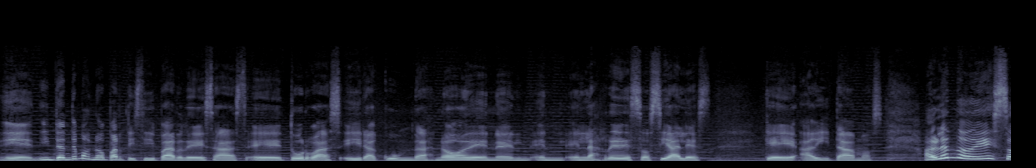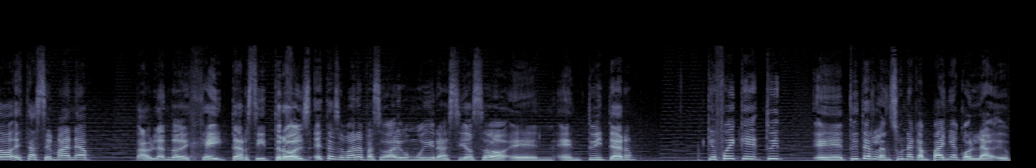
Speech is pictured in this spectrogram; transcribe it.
Eh, intentemos no participar de esas eh, turbas iracundas, ¿no? En, las redes sociales que habitamos. Hablando de eso, esta semana hablando de haters y trolls, esta semana pasó algo muy gracioso en Twitter que fue que eh, Twitter lanzó una campaña con la, eh,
